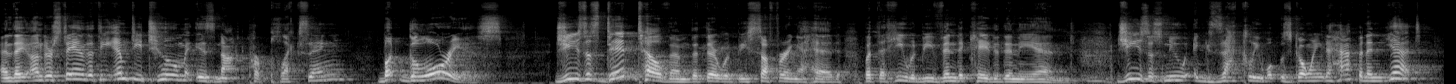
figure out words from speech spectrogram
And they understand that the empty tomb is not perplexing, but glorious. Jesus did tell them that there would be suffering ahead, but that he would be vindicated in the end. Jesus knew exactly what was going to happen, and yet,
